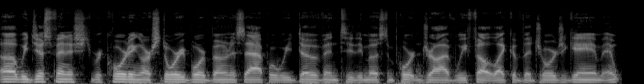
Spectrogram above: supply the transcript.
Uh, we just finished recording our storyboard bonus app where we dove into the most important drive we felt like of the Georgia game. And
